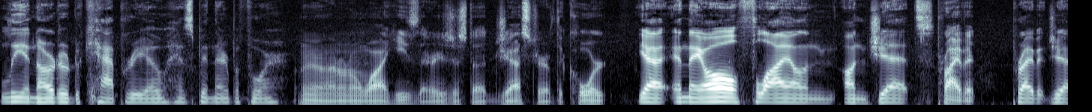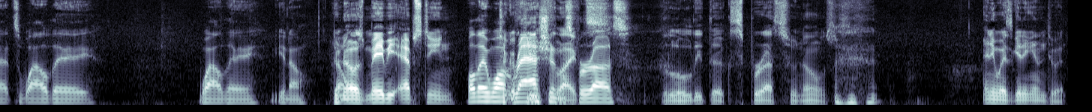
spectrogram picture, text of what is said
Leonardo DiCaprio has been there before. Uh, I don't know why he's there. He's just a jester of the court. Yeah, and they all fly on on jets, Private. private jets, while they, while they, you know, Who knows? Maybe Epstein. Well, they want took a few rations for us. The Lolita Express. Who knows? Anyways, getting into it.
